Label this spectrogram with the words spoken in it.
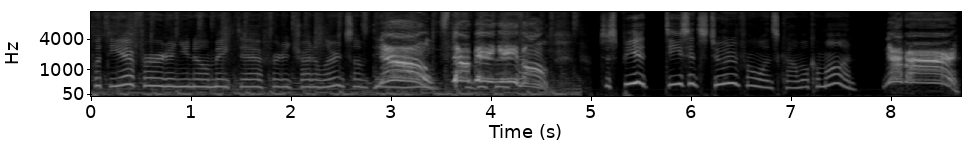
put the effort and, you know, make the effort and try to learn something. No! and Stop be being evil! fun. Just be a decent student for once, Combo. Come on. Never!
